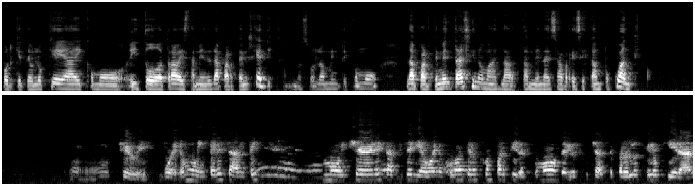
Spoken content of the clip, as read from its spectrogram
por qué te bloquea y como, y todo a través también de la parte energética, no solamente como la parte mental, sino más la, también esa, ese campo cuántico chévere. Bueno, muy interesante, muy chévere. sería bueno como que nos compartieras como donde lo escuchaste para los que lo quieran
